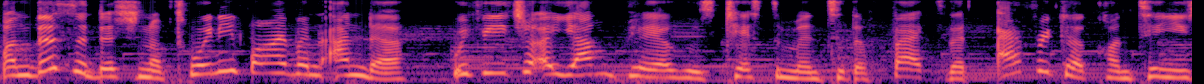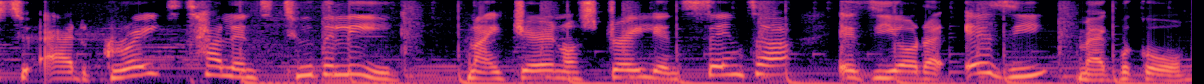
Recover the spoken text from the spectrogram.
On this edition of 25 and Under, we feature a young player who's testament to the fact that Africa continues to add great talent to the league. Nigerian Australian centre Eziora Ezi Magbegor.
